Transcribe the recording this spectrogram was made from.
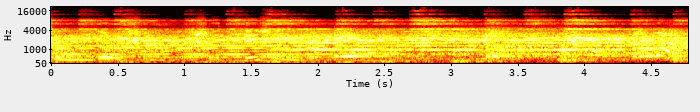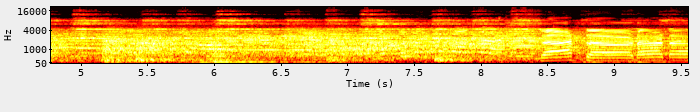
সুন্দর সুন্দর সত্যি সুন্দর। টাটা টাটা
